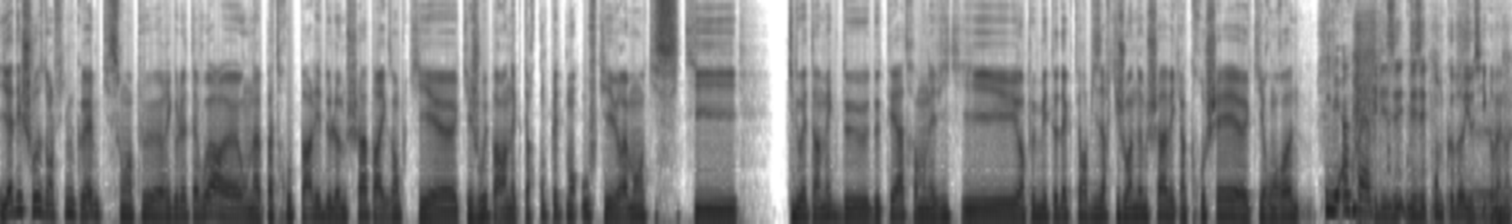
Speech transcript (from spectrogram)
Il y a des choses dans le film quand même qui sont un peu euh, rigolotes à voir. Euh, on n'a pas trop parlé de l'homme chat par exemple qui est euh, qui est joué par un acteur complètement ouf qui est vraiment qui qui qui doit être un mec de, de théâtre à mon avis qui est un peu méthode acteur bizarre qui joue un homme chat avec un crochet euh, qui ronronne Il est incroyable. Et des, des éperons de cow-boy aussi, quand même. hein.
